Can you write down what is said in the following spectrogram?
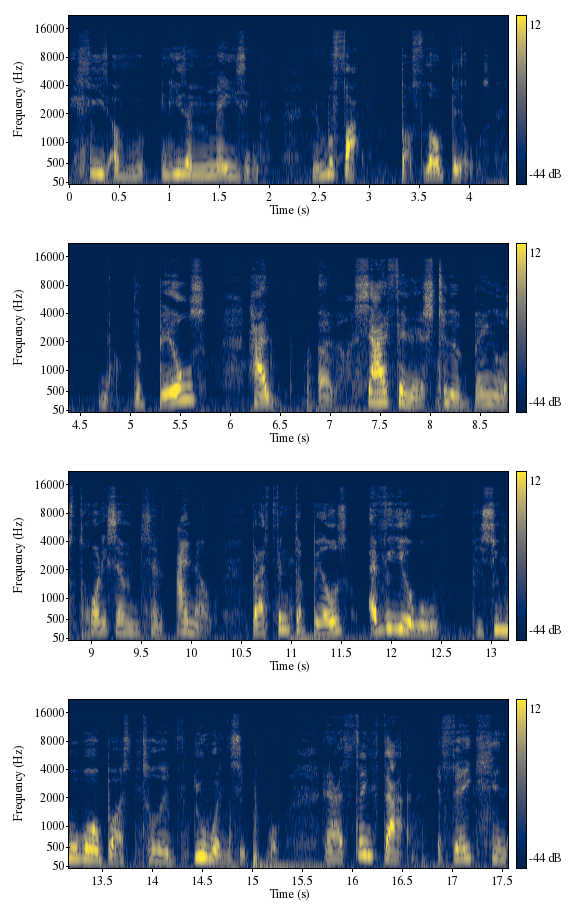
He's a and he's amazing. Number five, Buffalo Bills. Now, the Bills had a sad finish to the Bengals 27 10. I know. But I think the Bills every year will be Super Bowl bust until they do win the Super Bowl. And I think that if they can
